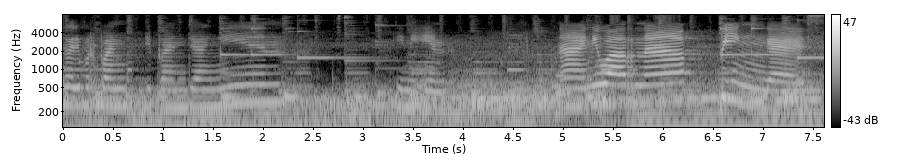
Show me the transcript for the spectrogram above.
agak diperpan dipanjangin iniin. Nah, ini warna pink, guys.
